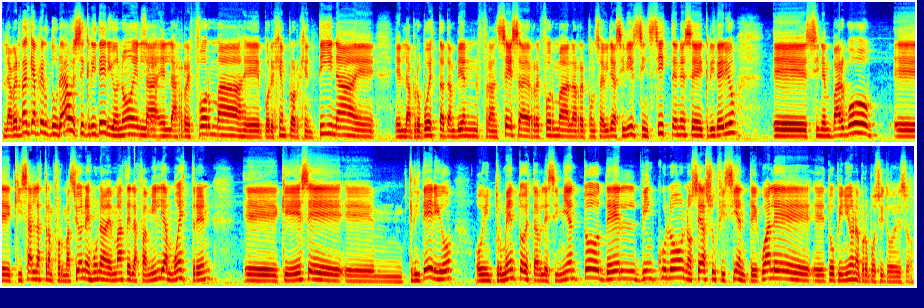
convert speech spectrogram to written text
la verdad que ha perdurado ese criterio ¿no? en, las reformas, eh, por ejemplo, argentina, eh, en la propuesta también francesa de reforma a la responsabilidad civil, se insiste en ese criterio. sin embargo, quizás las transformaciones, una vez más, de la familia muestren que ese criterio o instrumento de establecimiento del vínculo no sea suficiente. ¿Cuál es tu opinión a propósito de eso?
